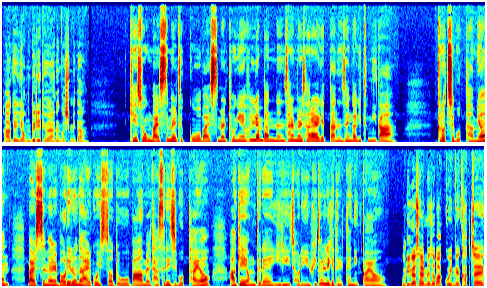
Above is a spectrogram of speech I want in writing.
악의 영들이 되어야 하는 것입니다. 계속 말씀을 듣고 말씀을 통해 훈련받는 삶을 살아야겠다는 생각이 듭니다. 그렇지 못하면 말씀을 머리로는 알고 있어도 마음을 다스리지 못하여 악의 영들의 이리저리 휘둘리게 될 테니까요. 우리가 삶에서 맡고 있는 각자의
